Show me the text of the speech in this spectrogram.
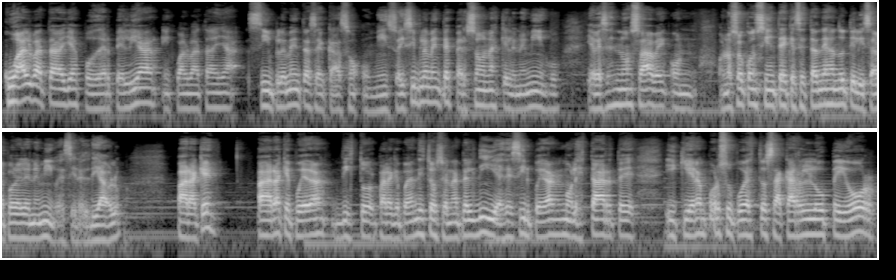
cuál batalla poder pelear y cuál batalla simplemente hacer caso omiso. Hay simplemente personas que el enemigo y a veces no saben o, o no son conscientes de que se están dejando utilizar por el enemigo, es decir, el diablo. ¿Para qué? Para que, puedan para que puedan distorsionarte el día, es decir, puedan molestarte y quieran, por supuesto, sacar lo peor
